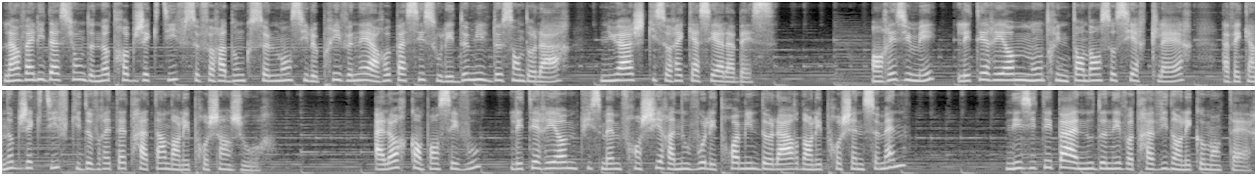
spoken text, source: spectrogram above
L'invalidation de notre objectif se fera donc seulement si le prix venait à repasser sous les 2200 dollars, nuage qui serait cassé à la baisse. En résumé, l'Ethereum montre une tendance haussière claire, avec un objectif qui devrait être atteint dans les prochains jours. Alors qu'en pensez-vous? L'Ethereum puisse même franchir à nouveau les 3000 dollars dans les prochaines semaines? N'hésitez pas à nous donner votre avis dans les commentaires.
